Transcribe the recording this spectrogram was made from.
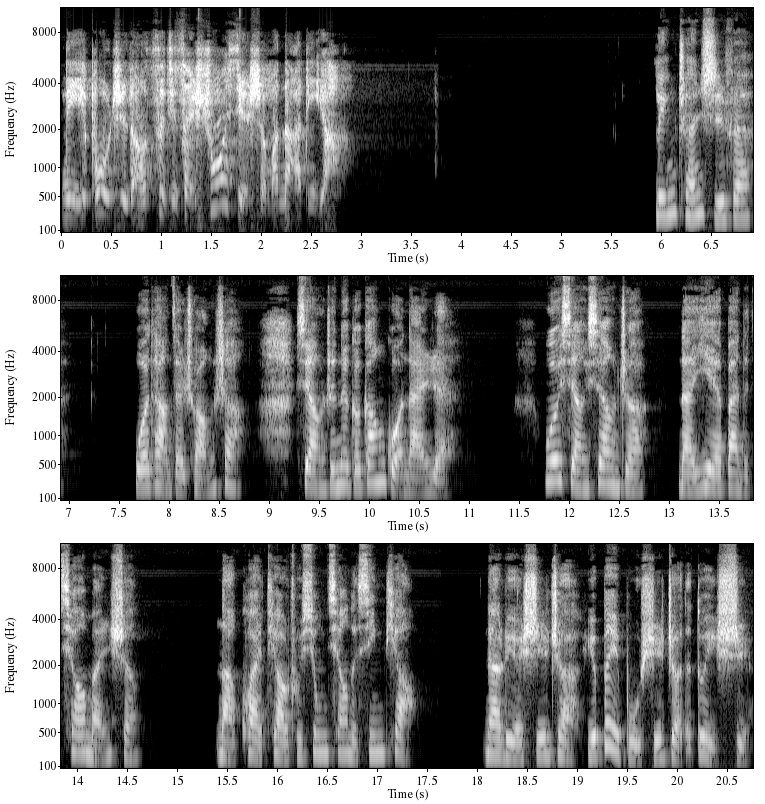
你不知道自己在说些什么，纳迪亚。凌晨时分，我躺在床上，想着那个刚果男人，我想象着那夜半的敲门声，那快跳出胸腔的心跳。那掠食者与被捕食者的对视，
